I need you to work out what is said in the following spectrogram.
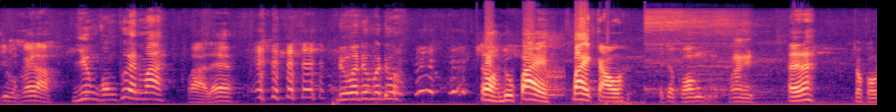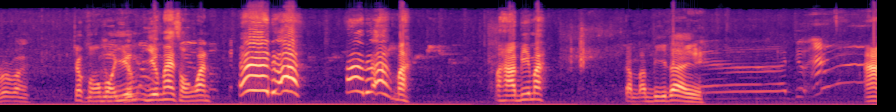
ยี่ผมใครล่ะยืมของเพื่อนมา ว่าแล้วดูมาดูมาดูอ๋อดูป้ายป้ายเก่าเจ้าของว่าไงอะไรนะเจ้าของรถว่าไงเจ้าของบอกยืมยืมให้สองวันเอ้ยดูอะเอ้ยดูอะมามาหาบีมาจำอาบีได้นี่อะ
